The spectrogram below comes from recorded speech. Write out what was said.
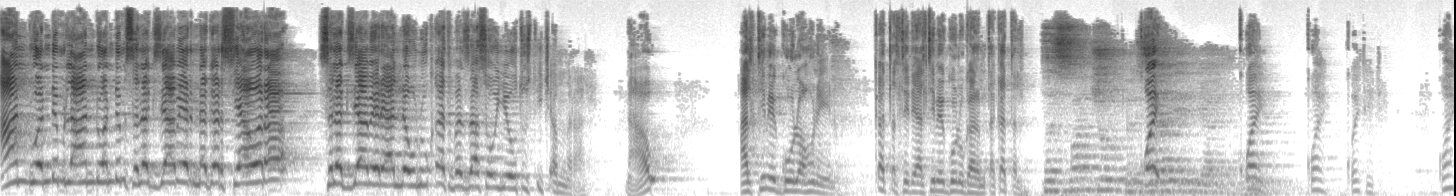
አንድ ወንድም ለአንድ ወንድም ስለ እግዚአብሔር ነገር ሲያወራ ስለ እግዚአብሔር ያለውን እውቀት በዛ ሰውዬ ሕይወት ውስጥ ይጨምራል። ናው አልቲሜት ጎሉ አሁን ይሄ ነው። ቀጥል ቴዲ፣ አልቲሜት ጎሉ ጋር ልምጣ። ቀጥል። ቆይ ቆይ ቆይ ቆይ ቴዲ ቆይ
